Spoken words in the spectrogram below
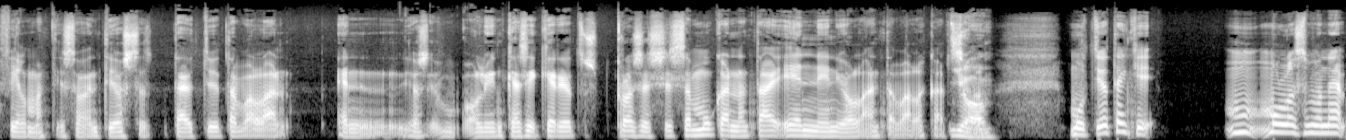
filmatisointi, jossa täytyy tavallaan, en, jos olin käsikirjoitusprosessissa mukana tai en, niin jollain tavalla katsoa. Mutta jotenkin mulla on semmoinen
